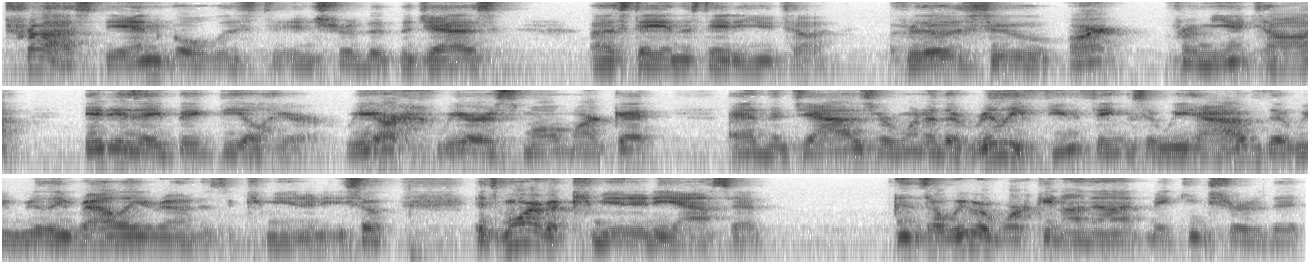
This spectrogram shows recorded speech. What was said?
trust. The end goal was to ensure that the Jazz uh, stay in the state of Utah. For those who aren't from Utah, it is a big deal here. We are we are a small market. And the jazz are one of the really few things that we have that we really rally around as a community. So it's more of a community asset and so we were working on that, making sure that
